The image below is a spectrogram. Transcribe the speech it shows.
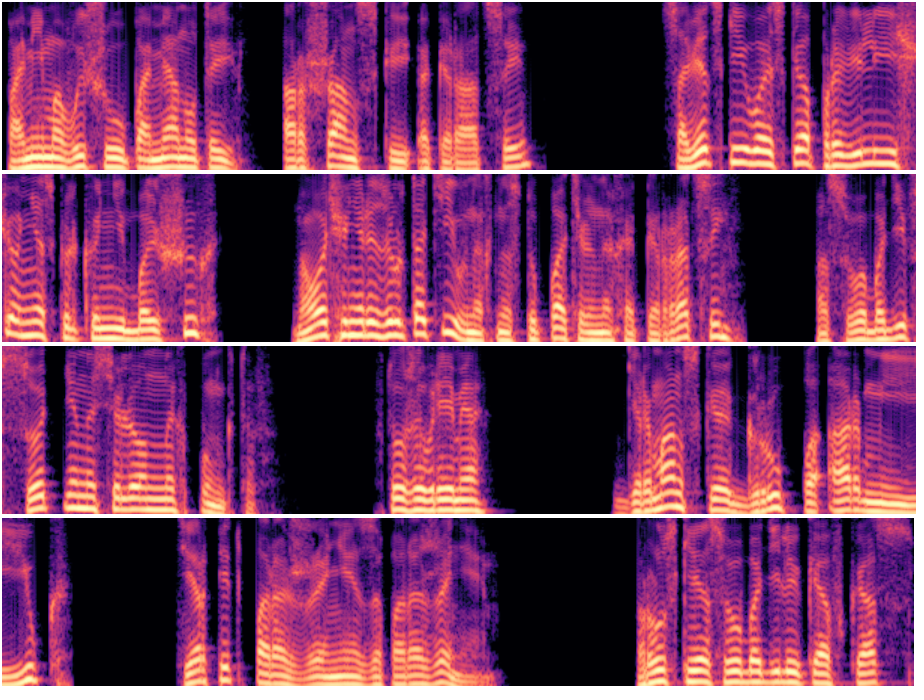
Помимо вышеупомянутой Аршанской операции, советские войска провели еще несколько небольших, но очень результативных наступательных операций, освободив сотни населенных пунктов. В то же время германская группа армии «Юг» терпит поражение за поражением. Русские освободили Кавказ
